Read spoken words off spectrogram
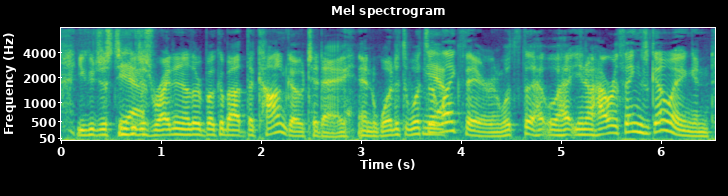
you could just you yeah. could just write another book about the Congo today and what it, what's yeah. it like there and what's the you know how are things going and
